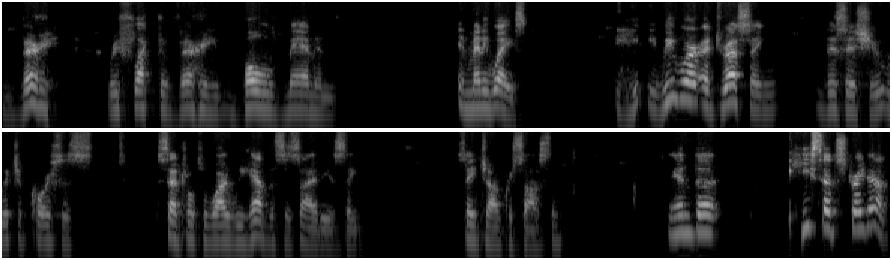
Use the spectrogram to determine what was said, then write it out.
very reflective, very bold man in in many ways. He, we were addressing this issue, which of course is central to why we have the Society of Saint Saint John Chrysostom, and uh, he said straight out,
